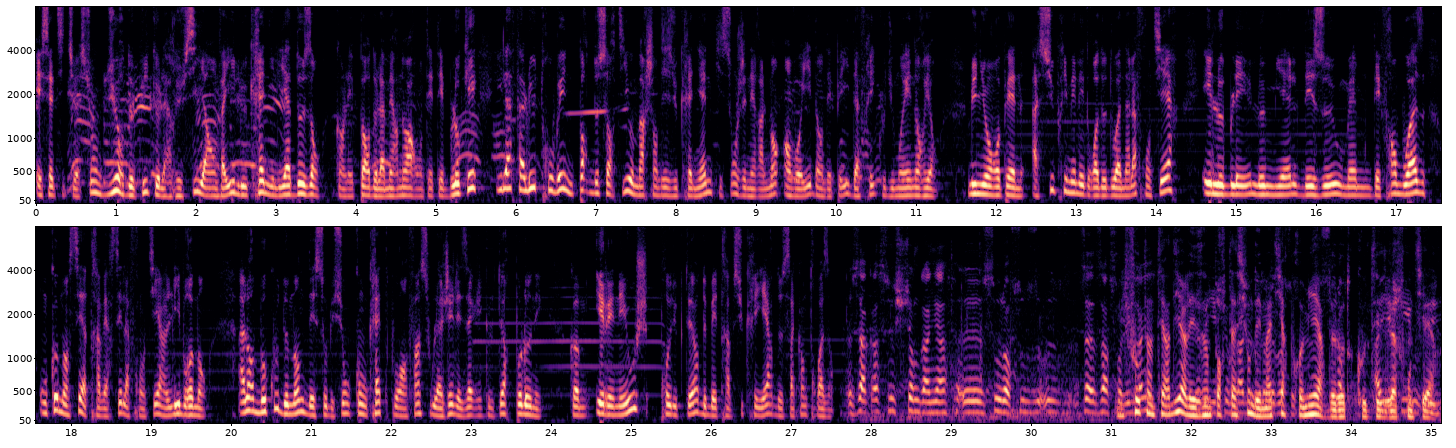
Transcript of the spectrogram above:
Et cette situation dure depuis que la Russie a envahi l'Ukraine il y a deux ans. Quand les ports de la mer Noire ont été bloqués, il a fallu trouver une porte de sortie aux marchandises ukrainiennes qui sont généralement envoyées dans des pays d'Afrique ou du Moyen-Orient. L'Union européenne a supprimé les droits de douane à la frontière et le blé, le miel, des œufs ou même des framboises ont commencé à traverser la frontière librement. Alors beaucoup demandent des solutions concrètes pour enfin soulager les agriculteurs polonais, comme Ireneusz, producteur de betteraves sucrières de 53 ans. Il faut interdire les importations des matières premières de l'autre côté de la frontière.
